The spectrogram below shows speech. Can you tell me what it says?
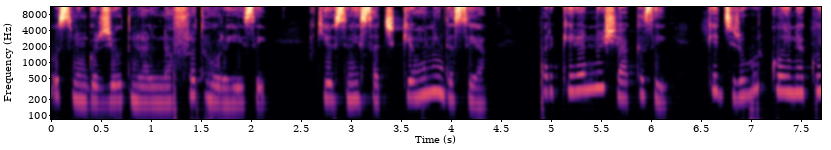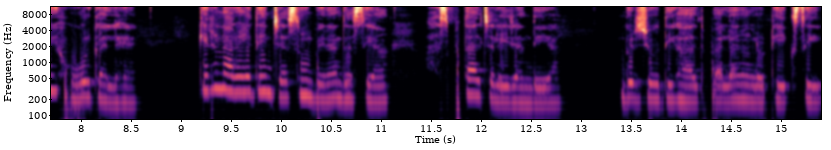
ਉਸ ਨੂੰ ਗੁਰਜੋਤ ਨਾਲ ਨਫ਼ਰਤ ਹੋ ਰਹੀ ਸੀ ਕਿ ਉਸਨੇ ਸੱਚ ਕਿਉਂ ਨਹੀਂ ਦੱਸਿਆ? ਪਰ ਕਿਰਨ ਨੂੰ ਸ਼ੱਕ ਸੀ ਕਿ ਜ਼ਰੂਰ ਕੋਈ ਨਾ ਕੋਈ ਹੋਰ ਗੱਲ ਹੈ। ਕਿਰਨ ਅਗਲੇ ਦਿਨ ਜਸ ਨੂੰ ਬਿਨਾਂ ਦੱਸਿਆ ਹਸਪਤਾਲ ਚਲੀ ਜਾਂਦੀ ਆ। ਗੁਰਜੋਤ ਦੀ ਹਾਲਤ ਪਹਿਲਾਂ ਨਾਲੋਂ ਠੀਕ ਸੀ,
